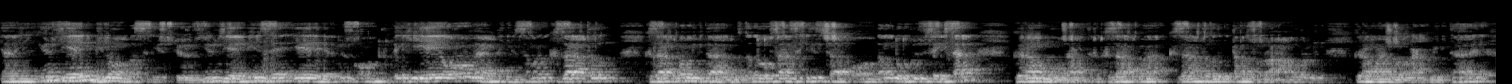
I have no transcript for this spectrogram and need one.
Yani 100 y'nin 1000 olmasını istiyoruz. 100 y 1000 ise y değerimiz 10'dur. Peki y'ye 10 verdiğimiz zaman kızartılım, kızartma miktarımız da 98 çarpı 10'dan 980 gram olacaktır. Kızartma, kızartıldıktan sonra hamurun gramaj olarak miktarı.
